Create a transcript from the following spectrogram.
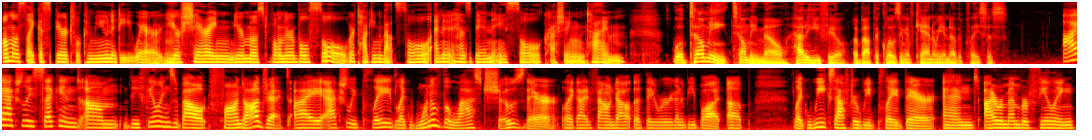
almost like a spiritual community where mm-hmm. you're sharing your most vulnerable soul. We're talking about soul, and it has been a soul crushing time. Well, tell me, tell me, Mel, how do you feel about the closing of Cannery and other places? I actually second um, the feelings about Fond Object. I actually played like one of the last shows there. Like I'd found out that they were going to be bought up like weeks after we'd played there. And I remember feeling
